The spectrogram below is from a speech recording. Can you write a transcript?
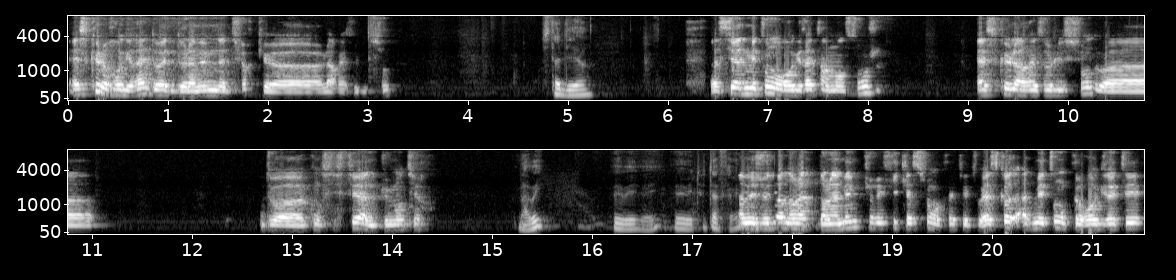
Est-ce que le regret doit être de la même nature que euh, la résolution? C'est-à-dire? Bah, Si, admettons, on regrette un mensonge, est-ce que la résolution doit, doit consister à ne plus mentir? Bah oui. Oui, oui, oui, tout à fait. Ah, mais je veux dire, dans la, dans la même purification, en fait, et tout. Est-ce qu'admettons, on peut regretter,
